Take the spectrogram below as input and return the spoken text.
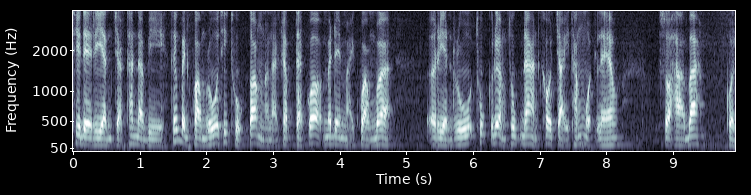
ที่ได้เรียนจากท่านนาบี ซึ่งเป็นความรู้ที่ถูกต้องนะครับ แต่ก็ไม่ได้หมายความว่าเรียนรู้ทุกเรื่องทุกด้านเข้าใจทั้งหมดแล้วสฮาบะคน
